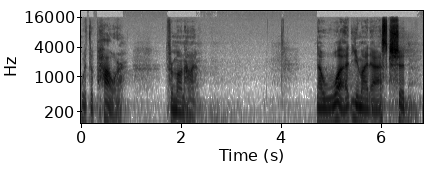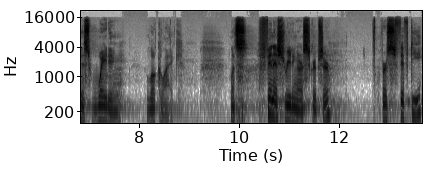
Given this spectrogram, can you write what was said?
with the power from on high. Now, what, you might ask, should this waiting look like? Let's finish reading our scripture, verse 50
